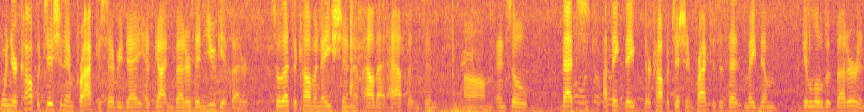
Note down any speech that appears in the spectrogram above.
when your competition in practice every day has gotten better, then you get better. So that's a combination of how that happens, and um, and so that's I think they their competition in practice has had made them get a little bit better, and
